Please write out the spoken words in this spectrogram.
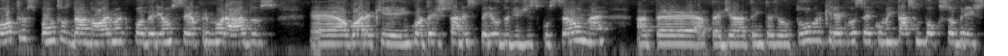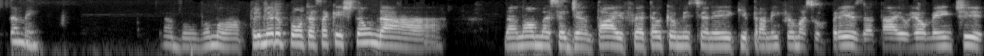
outros pontos da norma que poderiam ser aprimorados é, agora que, enquanto a gente está nesse período de discussão, né, até, até dia 30 de outubro, queria que você comentasse um pouco sobre isso também. Tá bom, vamos lá. Primeiro ponto, essa questão da, da norma se adiantar, e foi até o que eu mencionei, que para mim foi uma surpresa, tá? Eu realmente,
